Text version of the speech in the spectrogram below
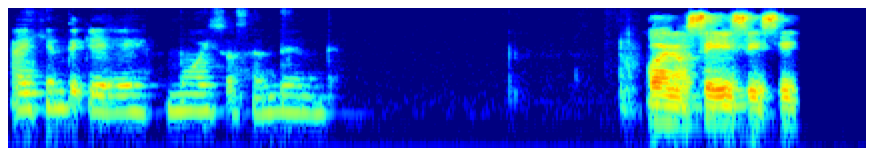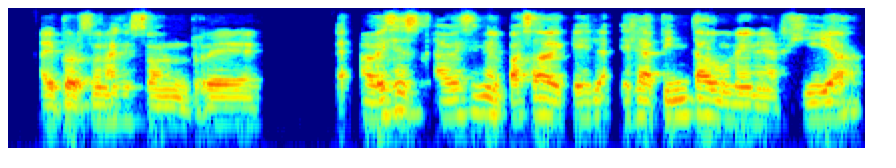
hay gente que es muy su ascendente. Bueno, sí, sí, sí. Hay personas que son re... A veces, a veces me pasa de que es la, es la pinta de una energía,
